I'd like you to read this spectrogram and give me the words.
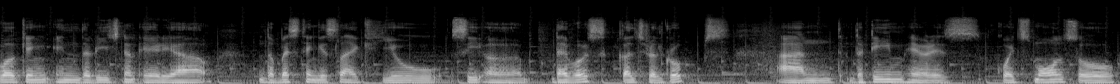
Working in the regional area, the best thing is like you see diverse cultural groups and the team here is quite small so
